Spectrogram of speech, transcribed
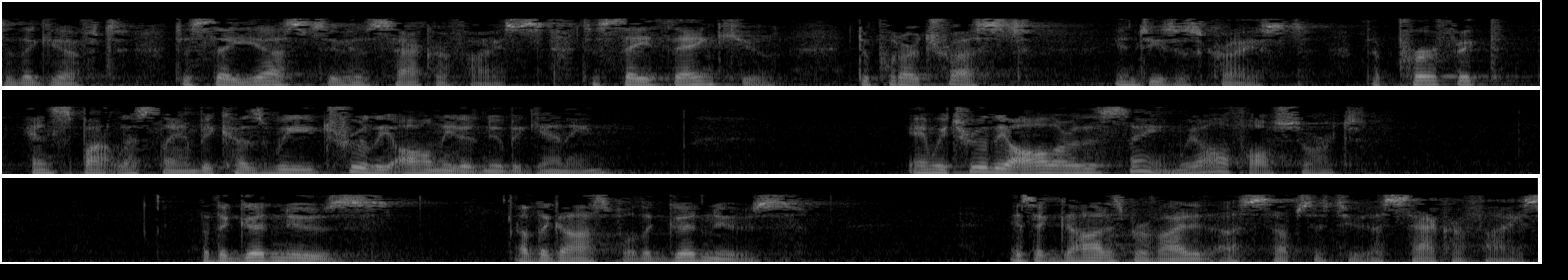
to the gift. To say yes to his sacrifice. To say thank you. To put our trust in Jesus Christ, the perfect and spotless Lamb, because we truly all need a new beginning. And we truly all are the same. We all fall short. But the good news of the gospel, the good news, is that God has provided a substitute, a sacrifice,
